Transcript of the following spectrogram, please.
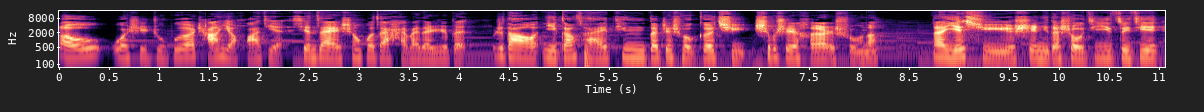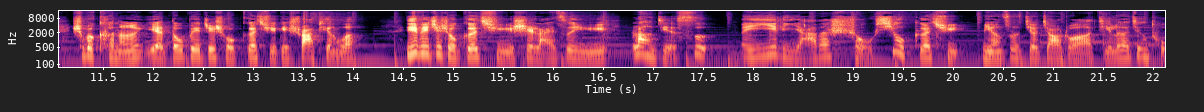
Hello，我是主播长野华姐，现在生活在海外的日本。不知道你刚才听的这首歌曲是不是很耳熟呢？那也许是你的手机最近是不是可能也都被这首歌曲给刷屏了？因为这首歌曲是来自于浪姐四美伊里芽的首秀歌曲，名字就叫做《极乐净土》。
